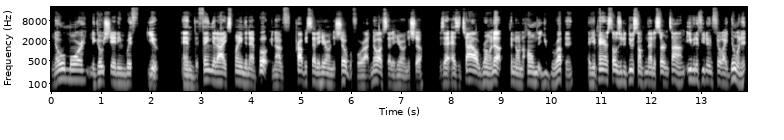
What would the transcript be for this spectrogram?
No more negotiating with you. And the thing that I explained in that book, and I've probably said it here on the show before, I know I've said it here on the show, is that as a child growing up, depending on the home that you grew up in, if your parents told you to do something at a certain time, even if you didn't feel like doing it,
